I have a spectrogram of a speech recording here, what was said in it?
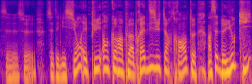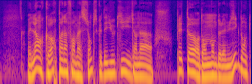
ce- ce- cette émission. Et puis encore un peu après, 18h30, un set de Yuki. Mais là encore, pas d'informations, parce que des Yuki, il y en a pléthore dans le monde de la musique. Donc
